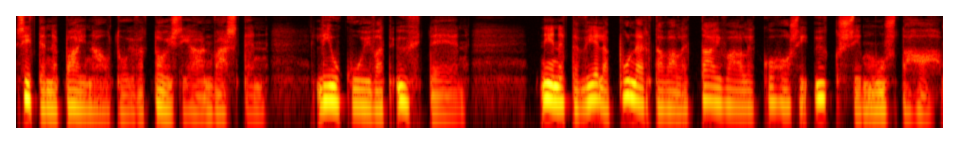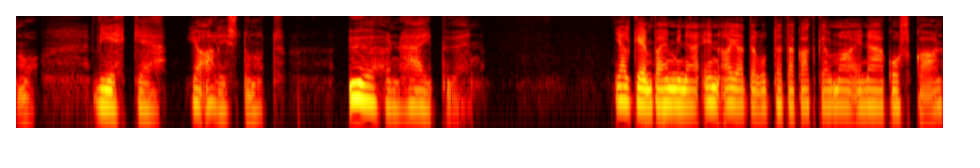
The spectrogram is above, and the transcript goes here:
sitten ne painautuivat toisiaan vasten, liukuivat yhteen, niin että vielä punertavalle taivaalle kohosi yksi musta hahmo, viehkeä ja alistunut, yöhön häipyen. Jälkeenpäin minä en ajatellut tätä katkelmaa enää koskaan,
